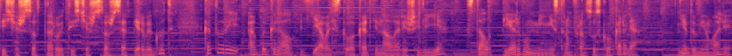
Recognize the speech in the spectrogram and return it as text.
1602-1661 год, который обыграл дьявольского кардинала Ришелье, стал первым министром французского короля. Недоумевали,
